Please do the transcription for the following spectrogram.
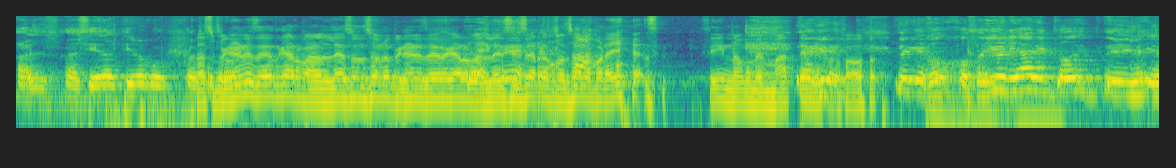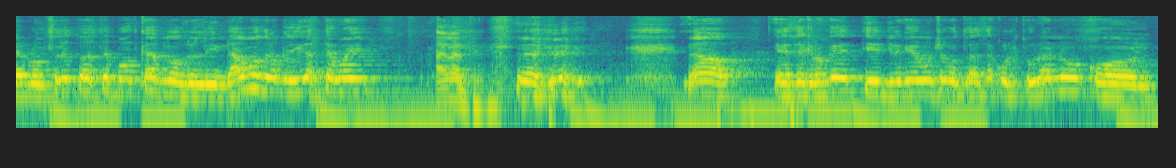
al, así era el tiro con. con- Las opiniones de Edgar Valdés son solo opiniones de Edgar Valdés y ser responsable por ellas. Sí, no me de maten, que, por favor. de que Jo- José Yuriar y todo, y, y la- producción de todo este podcast nos deslindamos de lo que diga este güey. Adelante. no, este, creo que tiene, que ver mucho con toda esa cultura, ¿no? Con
